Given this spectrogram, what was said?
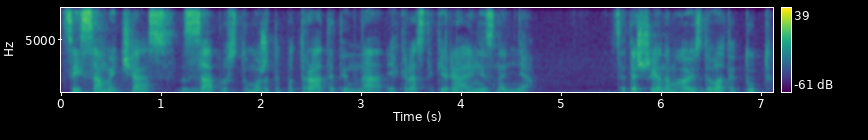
цей самий час запросто можете потратити на якраз таки реальні знання. Це те, що я намагаюся давати тут.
